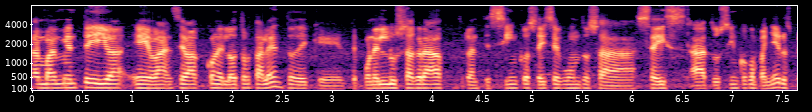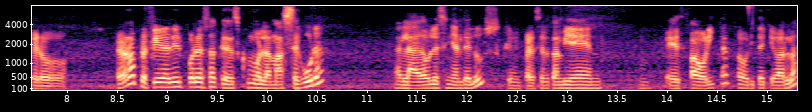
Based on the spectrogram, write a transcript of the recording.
Normalmente iba, eh, va- se va con el otro talento de que te pone luz sagrada durante 5 o 6 segundos a seis a tus 5 compañeros, pero, pero no, prefieren ir por esa que es como la más segura, la doble señal de luz, que me parece también es favorita, favorita llevarla.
